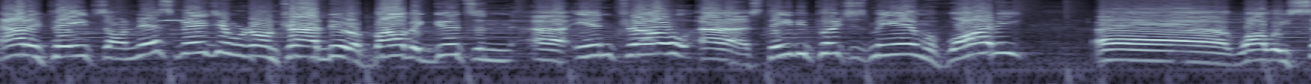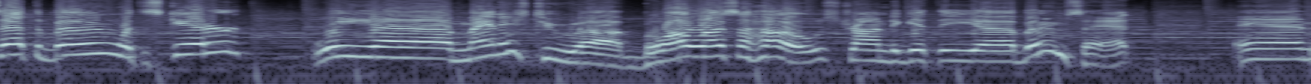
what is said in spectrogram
Howdy peeps, on this video we're going to try to do a Bobby Goodson uh, intro. Uh, Stevie pushes me in with Whitey. Uh, while we set the boom with the skidder, we uh, managed to uh, blow us a hose trying to get the uh, boom set. And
